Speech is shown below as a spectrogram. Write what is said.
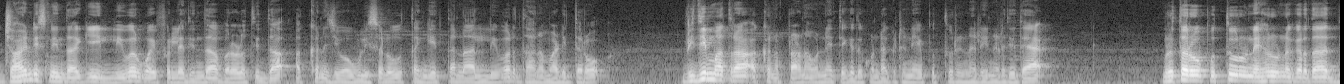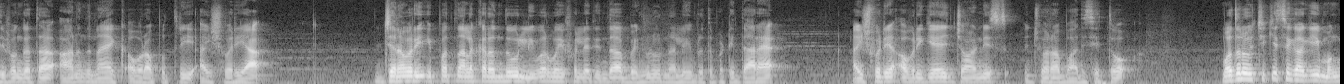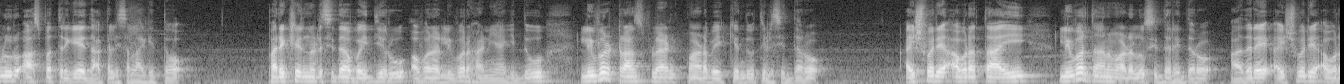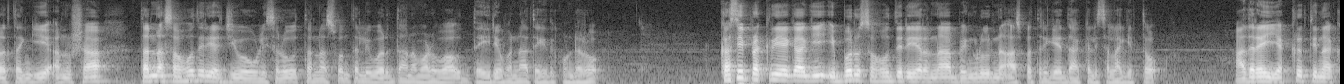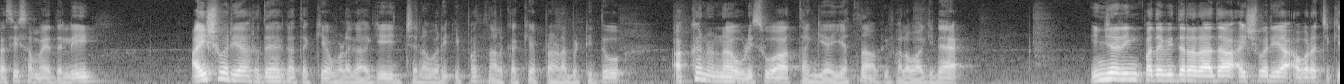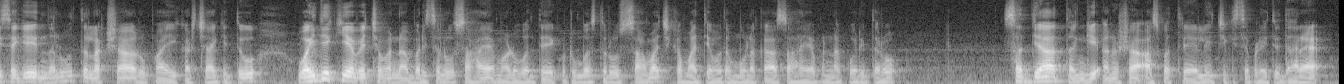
ಜಾಯಿಂಡಿಸ್ನಿಂದಾಗಿ liver ವೈಫಲ್ಯದಿಂದ ಬಳಲುತ್ತಿದ್ದ ಅಕ್ಕನ ಜೀವ ಉಳಿಸಲು ತಂಗಿ ತನ್ನ ಲಿವರ್ ದಾನ ಮಾಡಿದ್ದರು. ವಿಧಿ ಮಾತ್ರ ಅಕ್ಕನ ಪ್ರಾಣವನ್ನೇ ತೆಗೆದುಕೊಂಡ ಘಟನೆ ಪುತ್ತೂರಿನಲ್ಲಿ ನಡೆದಿದೆ. ಮೃತರು ಪುತ್ತೂರು ನೆಹರು ನಗರದ ದಿವಂಗತ ಆನಂದ್ ನಾಯಕ್ ಅವರ ಪುತ್ರಿ ಐಶ್ವರ್ಯ. ಜನವರಿ ಇಪ್ಪತ್ನಾಲ್ಕರಂದು ಲಿವರ್ ವೈಫಲ್ಯದಿಂದ ಬೆಂಗಳೂರಿನಲ್ಲಿ ಮೃತಪಟ್ಟಿದ್ದಾರೆ. ಐಶ್ವರ್ಯ ಅವರಿಗೆ ಜಾಂಡಿಸ್ ಜ್ವರ ಬಾಧಿಸಿತ್ತು. ಮೊದಲು ಚಿಕಿತ್ಸೆಗಾಗಿ ಮಂಗಳೂರು ಆಸ್ಪತ್ರೆಗೆ ದಾಖಲಿಸಲಾಗಿತ್ತು. ಪರೀಕ್ಷೆ ನಡೆಸಿದ ವೈದ್ಯರು ಅವರ ಲಿವರ್ ಹಾನಿಯಾಗಿದ್ದು ಲಿವರ್ ಟ್ರಾನ್ಸ್ಪ್ಲಾಂಟ್ ಮಾಡಬೇಕೆಂದು ತಿಳಿಸಿದ್ದರು. ಐಶ್ವರ್ಯ ಅವರ ತಾಯಿ ಲಿವರ್ ದಾನ ಮಾಡಲು ಸಿದ್ಧರಿದ್ದರು. ಆದರೆ ಐಶ್ವರ್ಯ ಅವರ ತಂಗಿ ಅನುಷಾ ತನ್ನ ಸಹೋದರಿಯ ಜೀವ ಉಳಿಸಲು ತನ್ನ ಸ್ವಂತ ಲಿವರ್ ದಾನ ಮಾಡುವ ಧೈರ್ಯವನ್ನು ತೆಗೆದುಕೊಂಡರು. ಕಸಿ ಪ್ರಕ್ರಿಯೆಗಾಗಿ ಇಬ್ಬರು ಸಹೋದರಿಯರನ್ನು ಬೆಂಗಳೂರಿನ ಆಸ್ಪತ್ರೆಗೆ ದಾಖಲಿಸಲಾಗಿತ್ತು. ಆದರೆ ಯಕೃತ್ತಿನ ಕಸಿ ಸಮಯದಲ್ಲಿ ಐಶ್ವರ್ಯ ಹೃದಯಾಘಾತಕ್ಕೆ ಒಳಗಾಗಿ ಜನವರಿ ಇಪ್ಪತ್ನಾಲ್ಕಕ್ಕೆ ಪ್ರಾಣ ಬಿಟ್ಟಿದ್ದು, ಅಕ್ಕನನ್ನು ಉಳಿಸುವ ತಂಗಿಯ ಯತ್ನ ವಿಫಲವಾಗಿದೆ. ಇಂಜಿನಿಯರಿಂಗ್ ಪದವೀಧರರಾದ ಐಶ್ವರ್ಯ ಅವರ ಚಿಕಿತ್ಸೆಗೆ ನಲವತ್ತು ಲಕ್ಷ ರೂಪಾಯಿ ಖರ್ಚಾಗಿದ್ದು, ವೈದ್ಯಕೀಯ ವೆಚ್ಚವನ್ನು ಭರಿಸಲು ಸಹಾಯ ಮಾಡುವಂತೆ ಕುಟುಂಬಸ್ಥರು ಸಾಮಾಜಿಕ ಮಾಧ್ಯಮದ ಮೂಲಕ ಸಹಾಯವನ್ನು ಕೋರಿದ್ದರು. ಸದ್ಯ ತಂಗಿ ಅನುಷಾ ಆಸ್ಪತ್ರೆಯಲ್ಲಿ ಚಿಕಿತ್ಸೆ ಪಡೆಯುತ್ತಿದ್ದಾರೆ.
